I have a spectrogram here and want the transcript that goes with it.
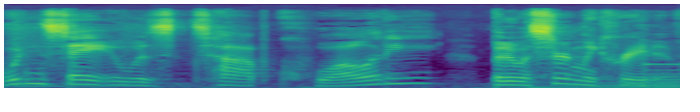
Wouldn't say it was top quality, but it was certainly creative.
